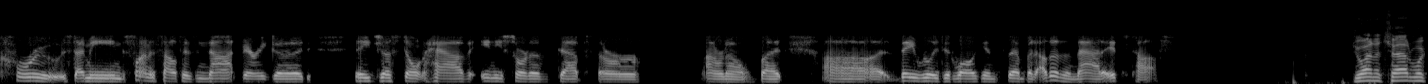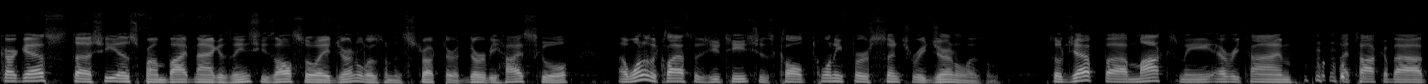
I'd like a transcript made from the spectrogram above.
cruised. I mean, Salina South is not very good. They just don't have any sort of depth or I don't know, but uh, they really did well against them. But other than that, it's tough. Joanna Chadwick, our guest, uh, she is from Vype Magazine. She's also a journalism instructor at Derby High School. Uh, one of the classes you teach is called 21st Century Journalism. So Jeff uh, mocks me every time I talk about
